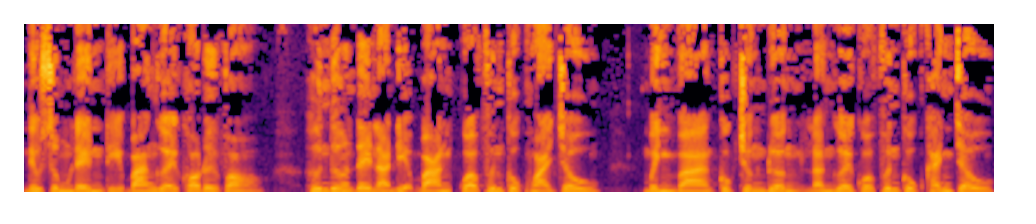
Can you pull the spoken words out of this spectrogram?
Nếu xung lên thì ba người khó đối phó. Hơn nữa đây là địa bàn của phân cục Hoài Châu. Mình và cục trưởng đường là người của phân cục Khánh Châu,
